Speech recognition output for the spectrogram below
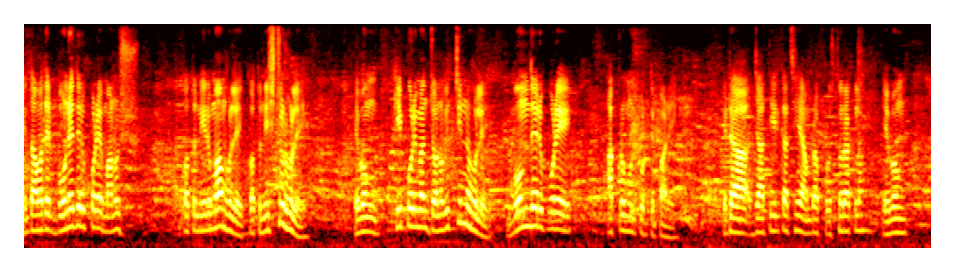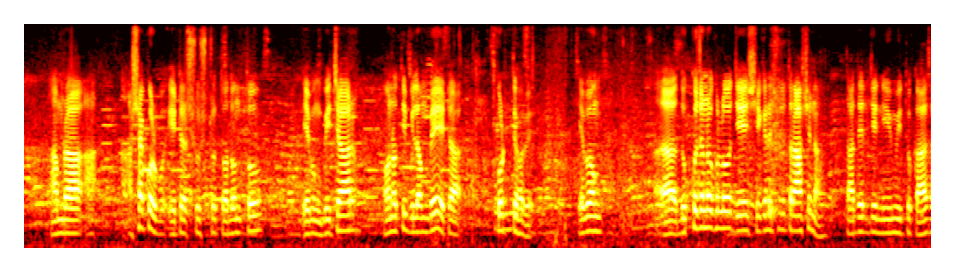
কিন্তু আমাদের বোনেদের উপরে মানুষ কত নির্মম হলে, কত নিষ্ঠুর হলে এবং কী পরিমাণ জনবিচ্ছিন্ন হলে বোনদের উপরে আক্রমণ করতে পারে। এটা জাতির কাছে আমরা প্রশ্ন রাখলাম এবং আমরা আশা করব এটার সুষ্ঠু তদন্ত এবং বিচার অনতি বিলম্বে এটা করতে হবে। এবং দুঃখজনক হলো যে সেখানে শুধু তারা আসে না, তাদের যে নিয়মিত কাজ,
